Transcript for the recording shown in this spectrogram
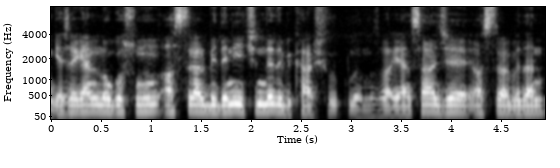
Gezegen logosunun astral bedeni içinde de bir karşılıklılığımız var. Yani sadece astral beden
